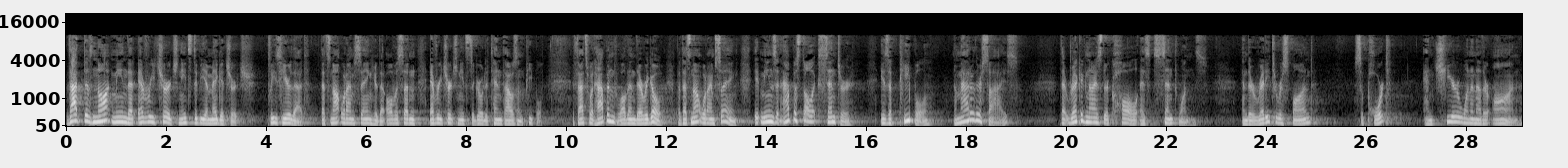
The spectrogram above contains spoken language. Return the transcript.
That does not mean that every church needs to be a mega church. Please hear that. That's not what I'm saying here, that all of a sudden every church needs to grow to 10,000 people. If that's what happened, well, then there we go. But that's not what I'm saying. It means an apostolic center is a people, no matter their size, that recognize their call as sent ones and they're ready to respond, support, and cheer one another on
